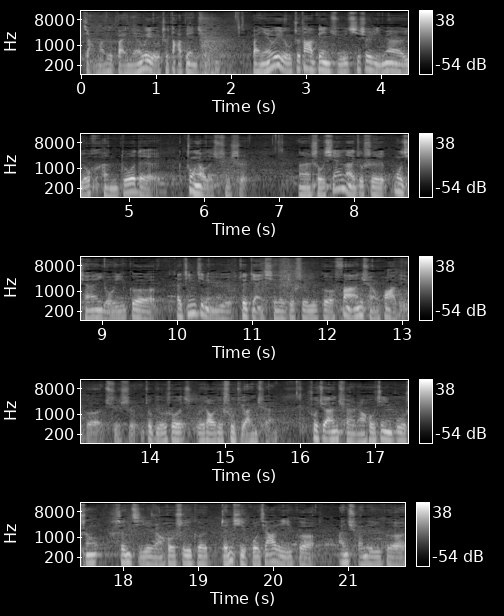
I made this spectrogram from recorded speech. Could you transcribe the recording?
讲嘛，就百年未有之大变局。百年未有之大变局，其实里面有很多的重要的趋势。嗯，首先呢，就是目前有一个在经济领域最典型的就是一个泛安全化的一个趋势。就比如说围绕这个数据安全。数据安全，然后进一步升升级，然后是一个整体国家的一个安全的一个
